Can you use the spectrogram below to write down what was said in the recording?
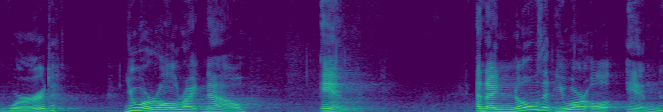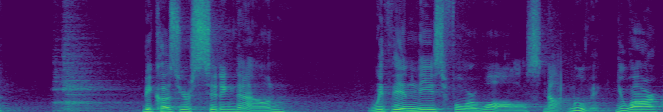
word. You are all right now in. And I know that you are all in because you're sitting down within these four walls, not moving. You are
